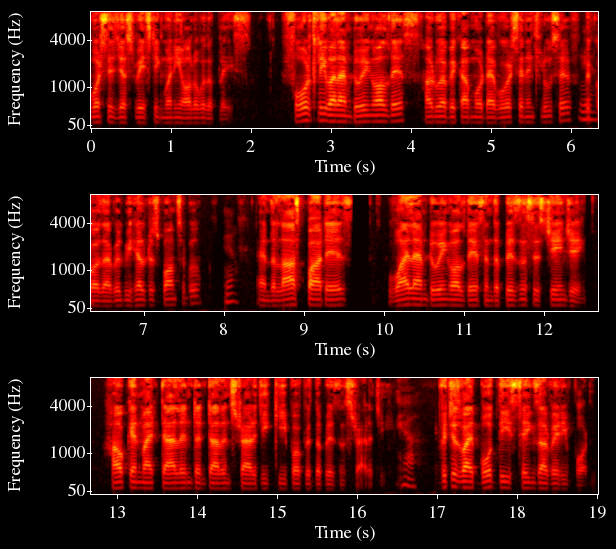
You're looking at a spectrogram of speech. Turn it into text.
versus just wasting money all over the place? Fourthly, while I'm doing all this, how do I become more diverse and inclusive? Yeah. Because I will be held responsible. Yeah. And the last part is while I'm doing all this and the business is changing, how can my talent and talent strategy keep up with the business strategy? Yeah. Which is why both these things are very important.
